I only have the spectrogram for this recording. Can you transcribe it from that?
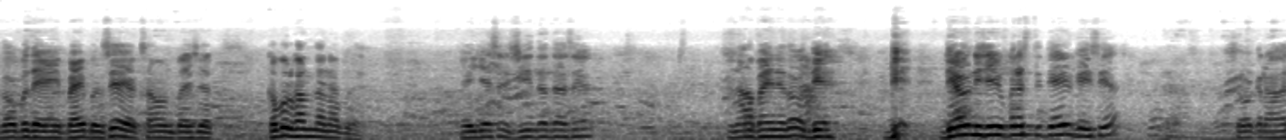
જો બધા અહીં ભાઈબંધ છે એક સાવનભાઈ છે કપૂર ખાનદાન આપણે. થઈ જાય છે જી દાદા છે. અને આ ભાઈને તો દે દે- દેવની જેવી પરિસ્થિતિ આવી ગઈ છે. છોકરા આ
